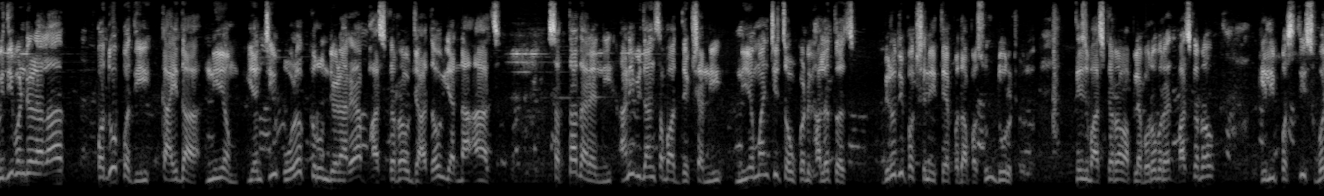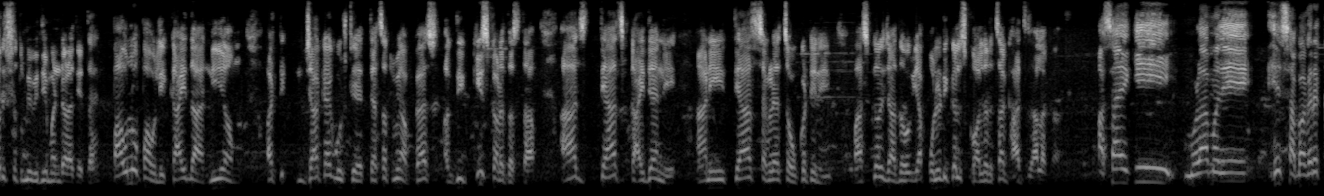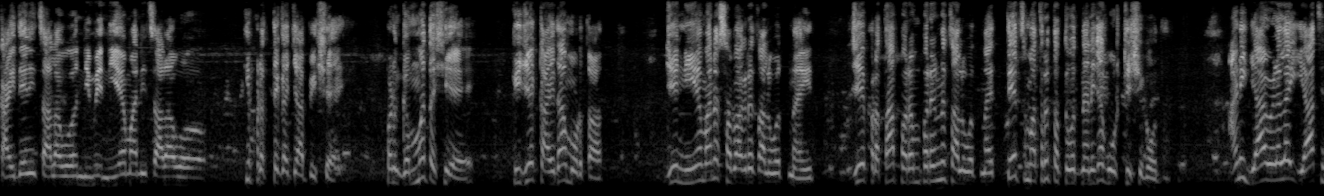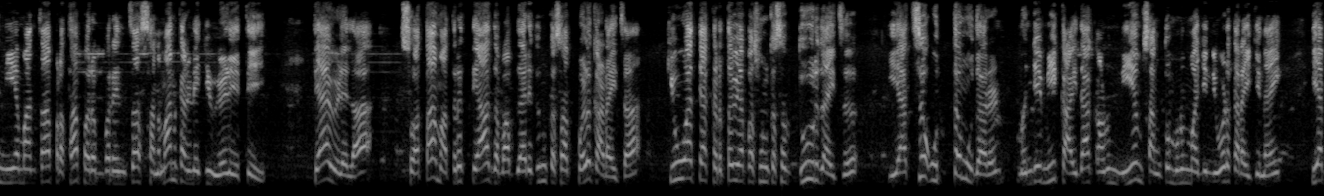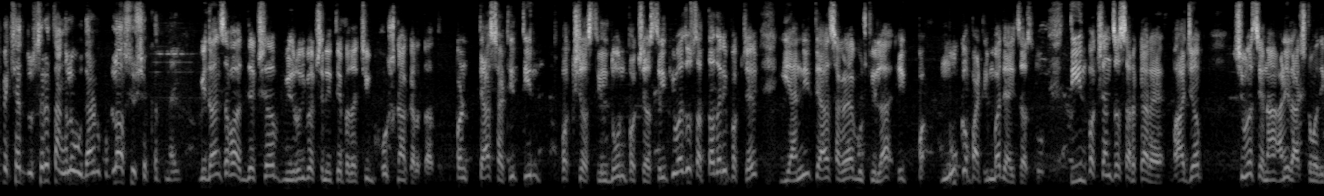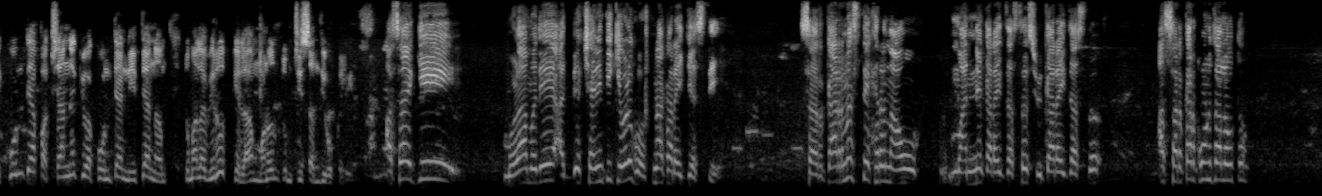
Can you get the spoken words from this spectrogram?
विधिमंडळाला पदोपदी कायदा नियम यांची ओळख करून देणाऱ्या भास्करराव जाधव यांना आज सत्ताधाऱ्यांनी आणि विधानसभा अध्यक्षांनी नियमांची चौकट घालतच विरोधी पक्षनेते पदापासून दूर ठेवलं. तेच भास्करराव आपल्या बरोबर आहेत. भास्करराव गेली पस्तीस वर्ष तुम्ही विधिमंडळात येत आहे. पावलो पावली कायदा नियम अटी ज्या काय गोष्टी आहेत त्याचा तुम्ही अभ्यास अगदी कीस काढत असता. आज त्याच कायद्याने आणि त्याच सगळ्या चौकटीने भास्कर जाधव या पॉलिटिकल स्कॉलरचा घात झाला का? असं आहे की मुळामध्ये हे सभागृह कायद्याने चालावं निमे नियमाने चालावं ही प्रत्येकाची अपेक्षा आहे. पण गंमत अशी आहे की जे कायदा मोडतात जे नियमानं सभागृह चालवत नाहीत जे प्रथा परंपरेनं चालवत नाहीत तेच मात्र तत्वज्ञानाच्या गोष्टी शिकवतात. आणि ज्या वेळेला याच नियमांचा प्रथा परंपरेचा सन्मान करण्याची वेळ येते त्यावेळेला स्वतः मात्र त्या जबाबदारीतून कसा पळ काढायचा किंवा त्या कर्तव्यापासून कसं दूर जायचं याचं उत्तम उदाहरण म्हणजे मी कायदा काढून नियम सांगतो म्हणून माझी निवड करायची नाही यापेक्षा दुसरं चांगलं उदाहरण कुठलं असू शकत नाही. विधानसभा अध्यक्ष विरोधी पक्ष नेतेपदाची घोषणा करतात. पण त्यासाठी तीन पक्ष असतील दोन पक्ष असतील किंवा जो सत्ताधारी पक्ष आहे यांनी त्या सगळ्या गोष्टीला एक मूक पाठिंबा द्यायचा असतो. तीन पक्षांचं सरकार आहे भाजप शिवसेना आणि राष्ट्रवादी कोणत्या पक्षानं किंवा कोणत्या नेत्यानं तुम्हाला विरोध केला म्हणून तुमची संधी हुकली असं आहे की मुळामध्ये अध्यक्षांनी ती केवळ घोषणा करायची असते. सरकारनंच ते खरं नाव मान्य करायचं असतं स्वीकारायचं असतं. आज सरकार कोण चालवतं?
